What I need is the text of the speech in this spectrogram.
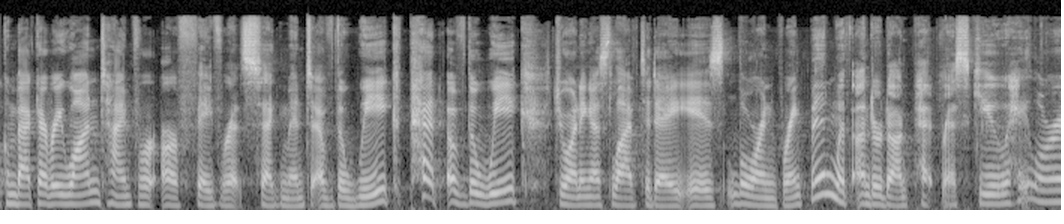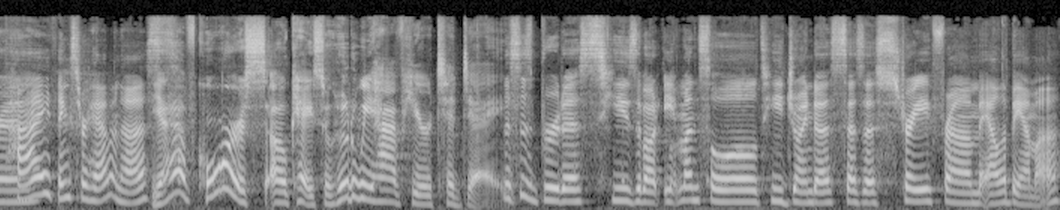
Welcome back, everyone. Time for our favorite segment of the week, Pet of the Week. Joining us live today is Lauren Brinkman with Underdog Pet Rescue. Hey, Lauren. Hi, thanks for having us. Yeah, of course. Okay, so who do we have here today? This is Brutus. He's about eight months old. He joined us as a stray from Alabama.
